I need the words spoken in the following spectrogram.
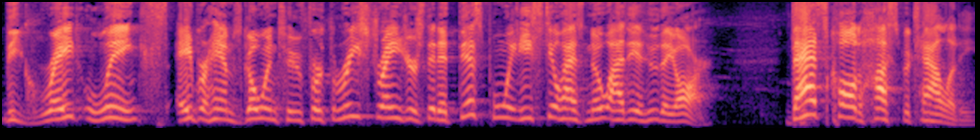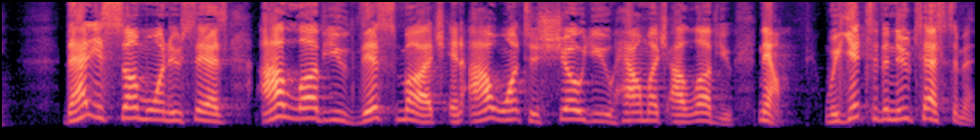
the great lengths Abraham's going to for three strangers that at this point he still has no idea who they are. That's called hospitality. That is someone who says, I love you this much, and I want to show you how much I love you. Now, we get to the New Testament.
